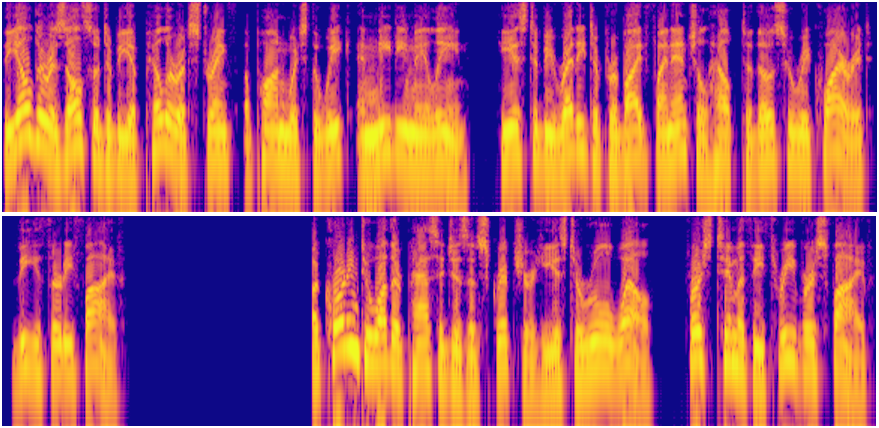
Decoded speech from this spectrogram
The elder is also to be a pillar of strength upon which the weak and needy may lean. He is to be ready to provide financial help to those who require it. V 35. According to other passages of Scripture, he is to rule well. 1 Timothy 3 verse 5,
